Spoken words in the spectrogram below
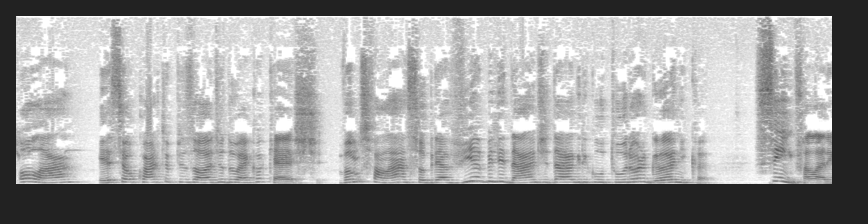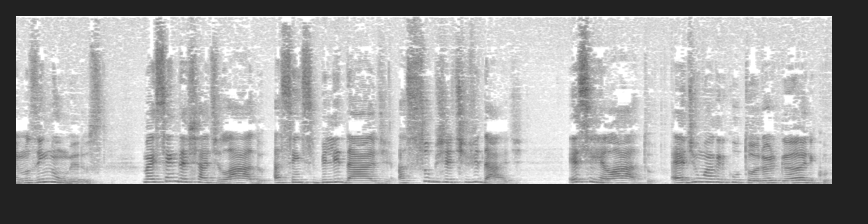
Olá, esse é o quarto episódio do EcoCast. Vamos falar sobre a viabilidade da agricultura orgânica. Sim, falaremos em números, mas sem deixar de lado a sensibilidade, a subjetividade. Esse relato é de um agricultor orgânico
